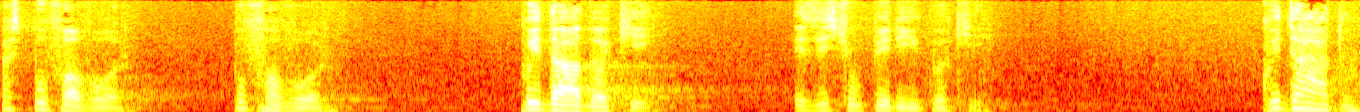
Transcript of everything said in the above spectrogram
Mas por favor, por favor, cuidado aqui. Existe um perigo aqui. Cuidado.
